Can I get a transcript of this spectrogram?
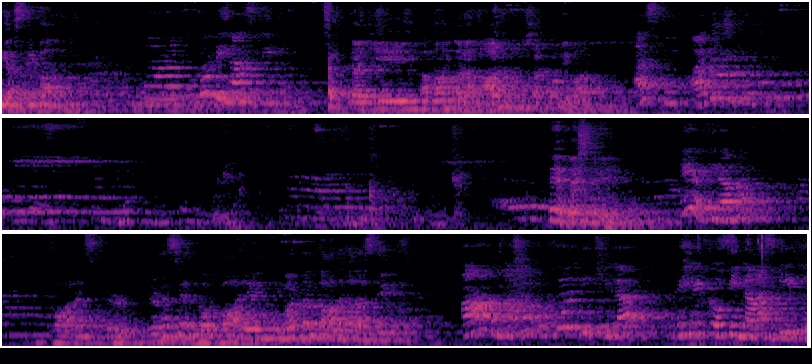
कोऽपि अस्ति वा कोऽपि नास्ति तर्हि अहम् अधः आगन्तुं शक्नोमि वा अस्तु आगच्छतु हे। वैष्णवी। हे अभिराम। द्वारस्य गृहस्य द्वारे किमर्थं तालः अस्ति हाँ, आम् अहम् उक्तवती किल गृहे कोऽपि नास्ति इति अय्यो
